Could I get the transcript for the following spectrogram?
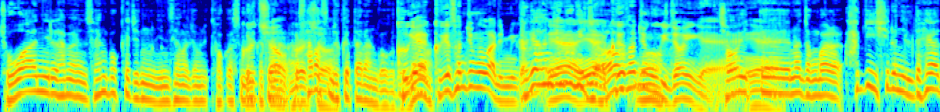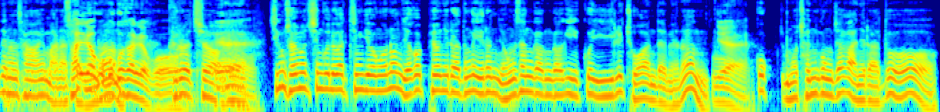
좋아하는 일을 하면서 행복해지는 인생을 좀 겪었으면 그렇죠, 좋겠다, 그렇죠. 살았으면 좋겠다는 거거든요. 그게, 그게 선진국 아닙니까? 그게 선진국이죠. 예, 예. 그게 선진국이죠, 이게. 저희 예. 때는 정말 하기 싫은 일도 해야 되는 상황이 많았다. 살려고, 먹고 살려고. 그렇죠. 예. 예. 지금 젊은 친구들 같은 경우는 예고편이라든가 이런 영상 감각이 있고 이 일을 좋아한다면은 예. 꼭뭐 전공자가 아니라도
